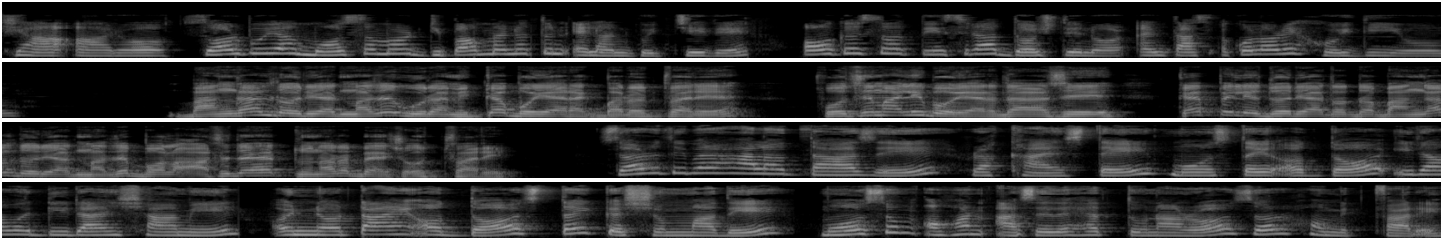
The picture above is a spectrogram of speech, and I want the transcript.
ইয়া আৰু জৰবয়া মৌচমৰ ডিপাৰ্টমেণ্টত এলান কৰিছে দে অগষ্টৰ তেসৰা দহ দিনৰ এণ্টাছ অকলৰে হৈ দিও বাঙ্গাল দরিয়াত মাঝে গুড়ামিকা বইয়ার একবার পারে পশ্চিম আলী বইয়ার দা আছে কেপেলি দরিয়াত অত বাঙ্গাল দরিয়াত মাঝে বল আছে দেহে তুনার বেশ উৎফারে জরদিবার হালত দাজে রাখাইন স্তে মোস্তে অদ্দ ইরাওয়াদি ডাইন শামিল অন্য টাই অদ্দ স্তে কসম মাদে মৌসুম অহন আছে দেহে তুনার জর সমিত ফারে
